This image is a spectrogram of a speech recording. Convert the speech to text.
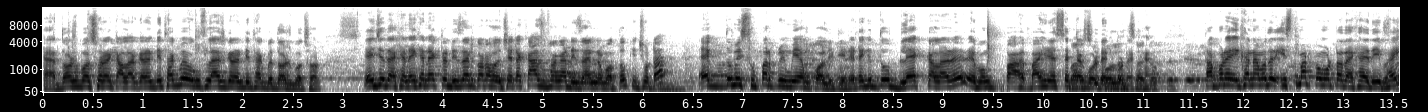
হ্যাঁ দশ বছরের কালার গ্যারান্টি থাকবে এবং ফ্ল্যাশ গ্যারান্টি থাকবে দশ বছর। এই যে দেখেন এখানে একটা ডিজাইন করা হয়েছে এটা কাজ ভাঙা ডিজাইনের মতো কিছুটা। একদমই সুপার প্রিমিয়াম কোয়ালিটির এটা কিন্তু ব্ল্যাক কালারের এবং বাইরের সেটটা গোল্ডেন তারপরে এখানে আমাদের স্মার্ট কমোডটা দেখায় দিই ভাই।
